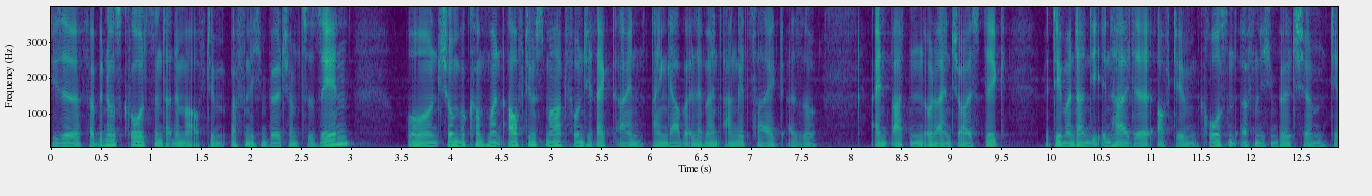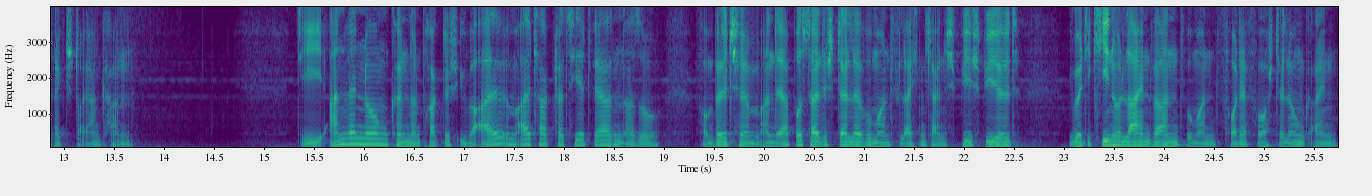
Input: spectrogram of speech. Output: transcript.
Diese Verbindungscodes sind dann immer auf dem öffentlichen Bildschirm zu sehen und schon bekommt man auf dem Smartphone direkt ein Eingabeelement angezeigt, also ein Button oder ein Joystick, mit dem man dann die Inhalte auf dem großen öffentlichen Bildschirm direkt steuern kann. Die Anwendungen können dann praktisch überall im Alltag platziert werden, also vom Bildschirm an der Bushaltestelle, wo man vielleicht ein kleines Spiel spielt, über die Kinoleinwand, wo man vor der Vorstellung ein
